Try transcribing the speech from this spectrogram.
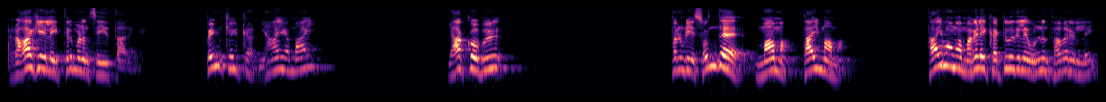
ராகேலை திருமணம் செய்து தாருங்கள். பெண் கேட்கிறார் நியாயமாய் யாக்கோபு தன்னுடைய சொந்த மாமா தாய் மாமா. தாய் மாமா மகளை கட்டுவதிலே ஒன்றும் தவறில்லை.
